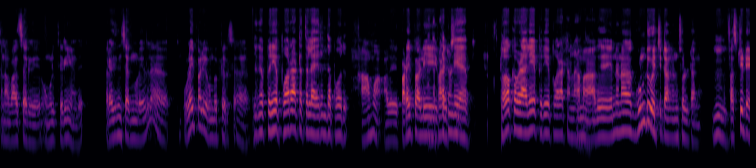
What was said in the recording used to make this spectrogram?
ஏன்னா சார் உங்களுக்கு தெரியும் அது. ரஜினி சாரினுடைய இதில் உழைப்பாளி ரொம்ப பெருசாக மிகப்பெரிய போராட்டத்தில் இருந்த போது. ஆமாம் அது படைப்பாளி படத்தினுடைய துவக்க விழாலே பெரிய போராட்டம்லாம் ஆமாம் அது என்னென்னா குண்டு வச்சுட்டாங்கன்னு சொல்லிட்டாங்க. ஃபஸ்ட்டு டே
